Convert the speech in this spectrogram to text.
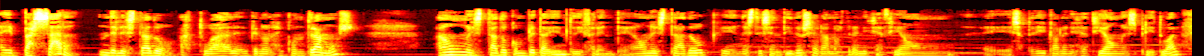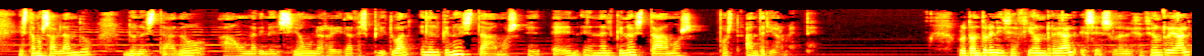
eh, pasar del estado actual en que nos encontramos a un estado completamente diferente, a un estado que en este sentido, si hablamos de la iniciación eh, esotérica o la iniciación espiritual, estamos hablando de un estado a una dimensión, una realidad espiritual en el que no estábamos, en, el que no estábamos pues, anteriormente. Por lo tanto, la iniciación real es eso. La iniciación real,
